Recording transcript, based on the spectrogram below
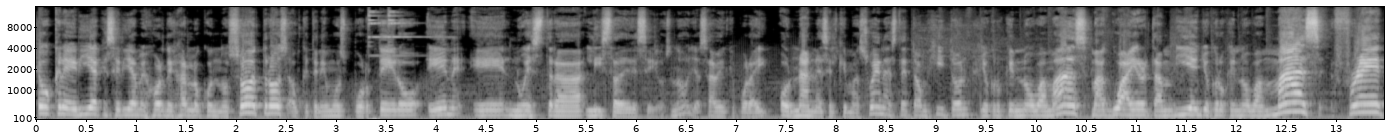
yo creería que sería mejor dejarlo con nosotros, aunque tenemos portero en eh, nuestra lista de deseos, ¿no? Ya saben que por ahí Onana es el que más suena, este Tom Heaton, yo creo que no va más. Maguire también, yo creo que no va más. Fred,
